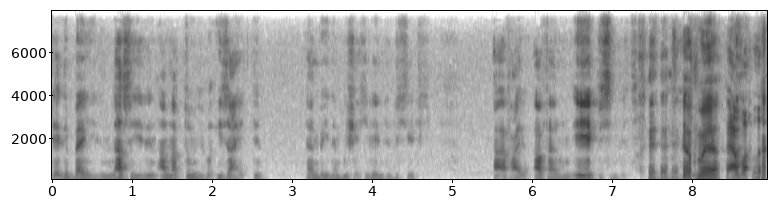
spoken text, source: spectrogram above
Dedim ben yedim. Nasıl yedin? Anlattığım gibi izah ettim. Pembeyle bu şekilde indirdik yedik. Aferin, aferin iyi etmişsin dedi. Yapma ya. Eyvallah.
